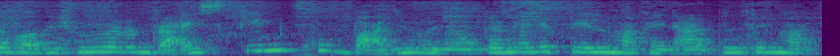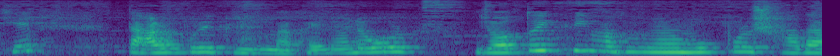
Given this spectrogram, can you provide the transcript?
তো হবে শুনু একটা ড্রাই স্কিন খুব বাজে হয়ে যায়। ওকে আমি আগে তেল মাখাই নারকেল তেল মাখিয়ে তার উপরে ক্রিম মাখাই। নাহলে ওর যতই ক্রিম মাখুক না মুখ পুরো সাদা,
